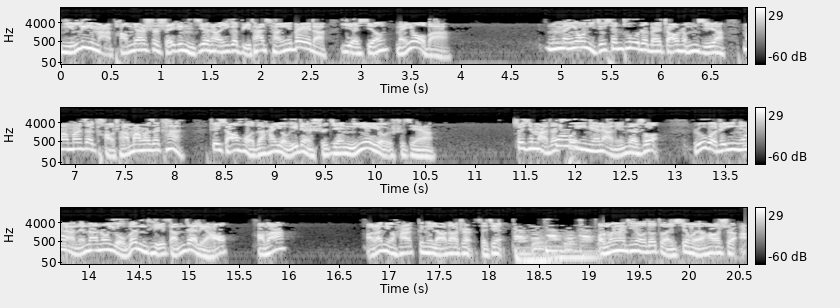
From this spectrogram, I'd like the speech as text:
你立马旁边是谁给你介绍一个比他强一倍的也行，没有吧？那没有你就先处着呗，着什么急啊？慢慢再考察，慢慢再看。这小伙子还有一点时间，你也有时间啊。最起码再处一年两年再说。如果这一年两年当中有问题，咱们再聊，好吗？好了，女孩跟您聊到这儿，再见。我们看听友的短信尾号是二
